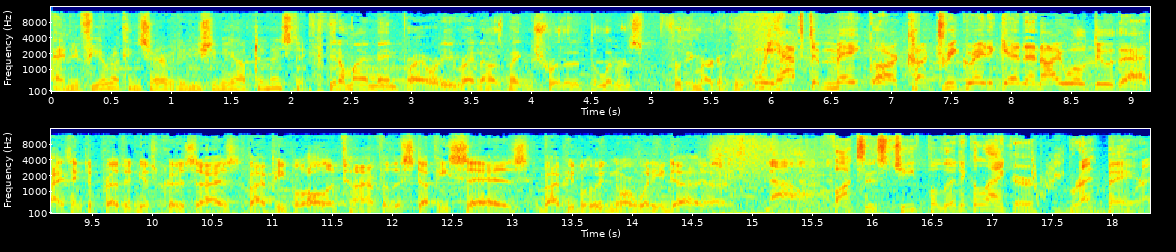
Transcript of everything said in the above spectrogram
And if you're a conservative, you should be optimistic. You know, my main priority right now is making sure that it delivers for the American people. We have to make our country great again, and I will do that. I think the president gets criticized by people all the time for the stuff he says, by people who ignore what he does. Now, Fox's chief political anchor, Bret Baier.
